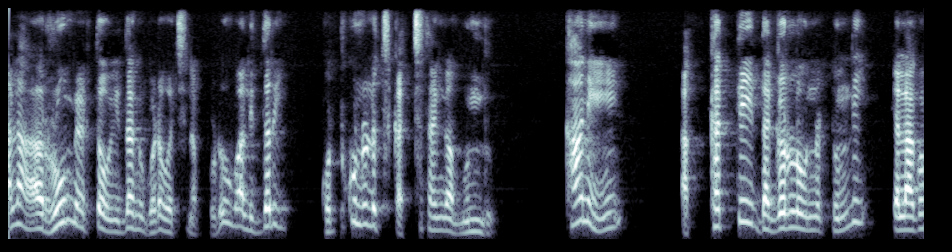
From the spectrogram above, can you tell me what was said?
అలా రూమ్మేట్తో ఇద్దరు గొడవ వచ్చినప్పుడు వాళ్ళిద్దరు కొట్టుకుండొచ్చు ఖచ్చితంగా ముందు. కానీ ఆ కత్తి దగ్గరలో ఉన్నట్టుంది ఎలాగో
